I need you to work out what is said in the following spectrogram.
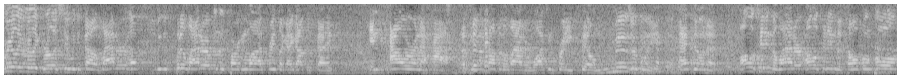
Really, really gorilla shoot. We just got a ladder up. We just put a ladder up in the parking lot. Freddie's like, "I got this, guys." An hour and a half of me on top of the ladder watching Freddie fail miserably at donuts. Almost hitting the ladder, almost hitting the telephone pole.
